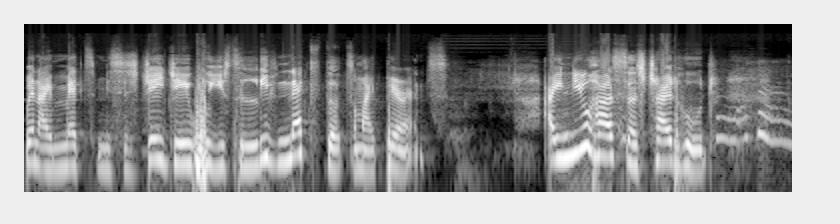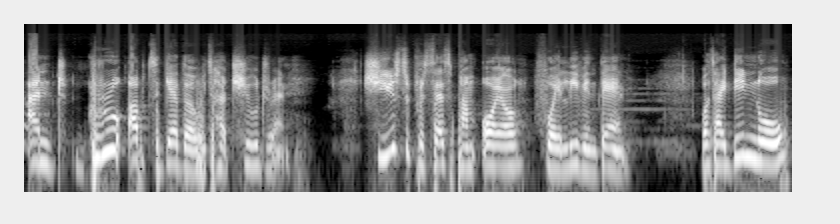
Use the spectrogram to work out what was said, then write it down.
when I met Mrs. JJ, who used to live next door to my parents. I knew her since childhood and grew up together with her children. She used to process palm oil for a living then, but I didn't know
